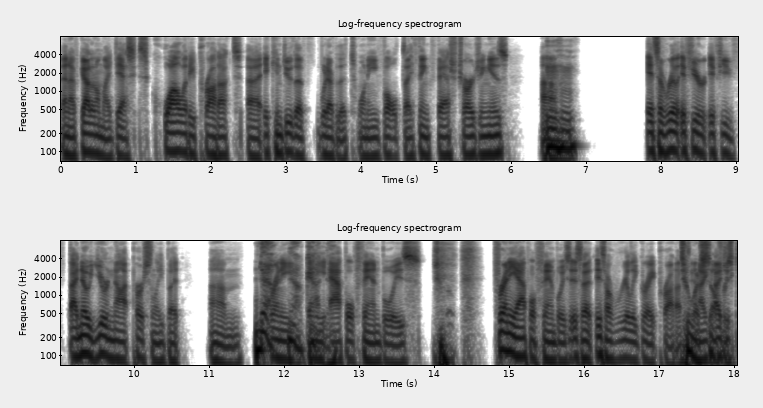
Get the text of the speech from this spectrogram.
and I've got it on my desk. It's a quality product. Uh it can do the whatever the 20 volt I think fast charging is. Um Mhm. it's a really if you're if you've I know you're not personally, but um Yeah, for any yeah, any. Apple fanboys for any Apple fanboys is a is a really great product. Too much I, I just self-respect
